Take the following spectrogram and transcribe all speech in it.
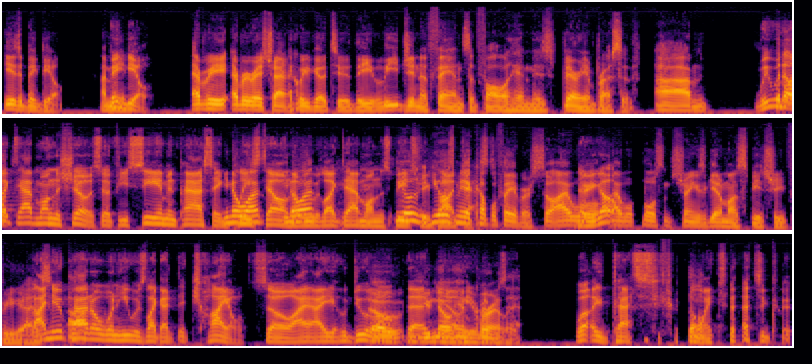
he is a big deal. I Big mean, deal. every every racetrack we go to, the legion of fans that follow him is very impressive. Um, We would but like to have him on the show. So if you see him in passing, You know please what? tell You him know that we would like to have him on the he Speed owes, Street he owes me a couple favors, so I will There you go. I will pull some strings to get him on Speed Street for you guys. I knew Uh, Pato when he was like a, a child, so I, I who do So hope that you know he him remembers currently. that. Well, that's a good point. That's a good.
